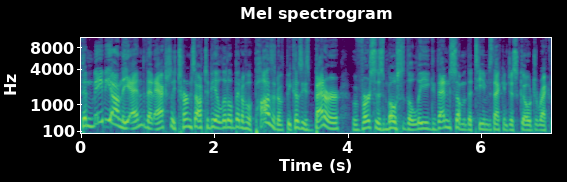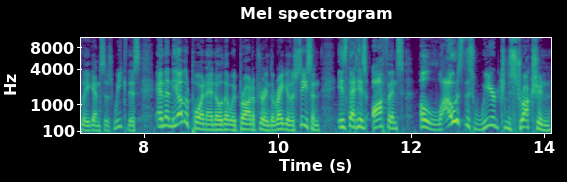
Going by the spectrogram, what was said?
then maybe on the end that actually turns out to be a little bit of a positive because he's better versus most of the league than some of the teams that can just go directly against his weakness. And then the other point I know that we brought up during the regular season is that his offense allows this weird construction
